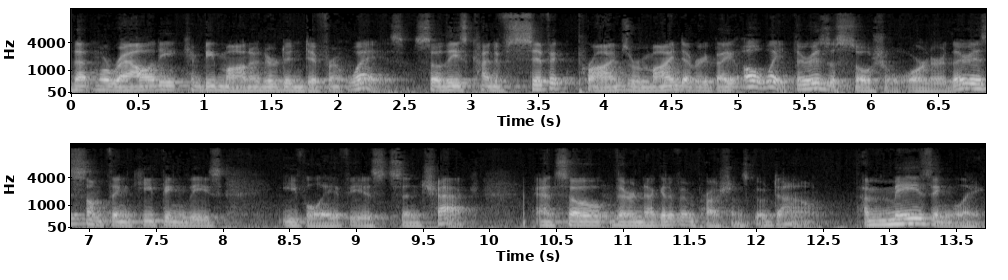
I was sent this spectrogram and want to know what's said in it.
that morality can be monitored in different ways. So these kind of civic primes remind everybody oh, wait, there is a social order, there is something keeping these evil atheists in check. And so their negative impressions go down. Amazingly,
